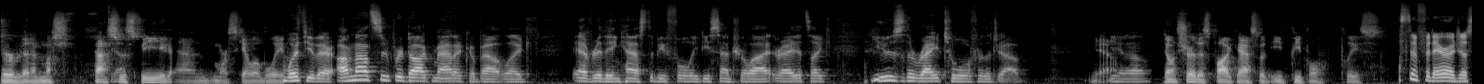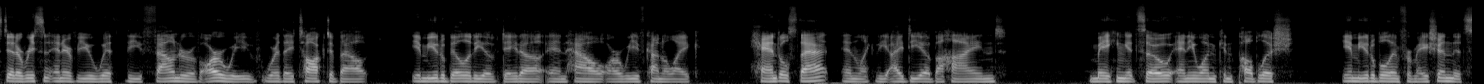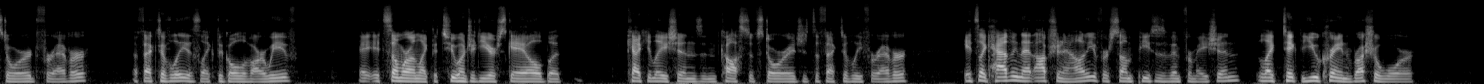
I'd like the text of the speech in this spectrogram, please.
served at a much faster Yeah. speed and more scalably. I'm with you there. I'm not super dogmatic about like everything has to be fully decentralized, right? It's like use the right tool for the job, Yeah. you know? Don't share this podcast with ETH people, please. Austin Federa just did a recent interview with the founder of Arweave where they talked about immutability of data and how Arweave kind of like handles that and like the idea behind making it so anyone can publish immutable information that's stored forever effectively is like the goal of Arweave. I- It's somewhere on like the 200 year scale, but calculations and cost of storage, it's effectively forever. It's like having that optionality for some pieces of information, like take the Ukraine Russia war,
